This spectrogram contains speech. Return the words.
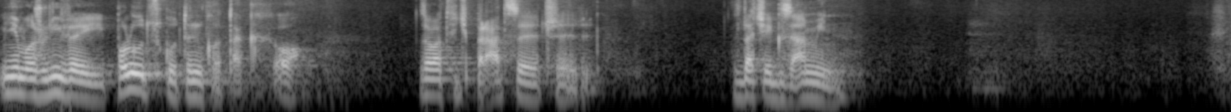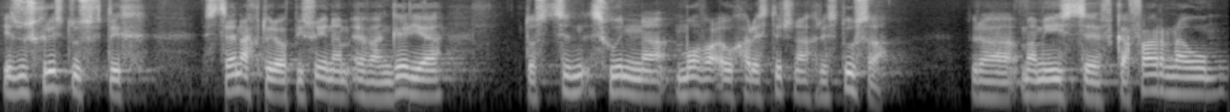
niemożliwej po ludzku, tylko tak o, załatwić pracę czy zdać egzamin. Jezus Chrystus w tych scenach, które opisuje nam Ewangelia, to słynna mowa eucharystyczna Chrystusa, która ma miejsce w Kafarnaum.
